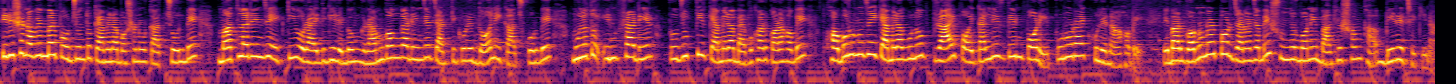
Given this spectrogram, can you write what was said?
তিরিশে নভেম্বর পর্যন্ত ক্যামেরা বসানোর কাজ চলবে। মাতলা রেঞ্জে একটি ও রায়দিঘির এবং রামগঙ্গা রেঞ্জে চারটি করে দল এই কাজ করবে। মূলত ইনফ্রাডের প্রযুক্তির ক্যামেরা ব্যবহার করা হবে। খবর অনুযায়ী ক্যামেরাগুলো প্রায় পঁয়তাল্লিশ দিন পরে পুনরায় খুলে নেওয়া হবে। এবার গণনার পর জানা যাবে সুন্দরবনে বাঘের সংখ্যা বেড়েছে কিনা।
